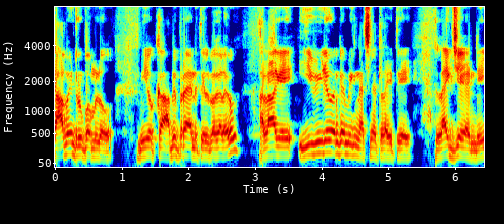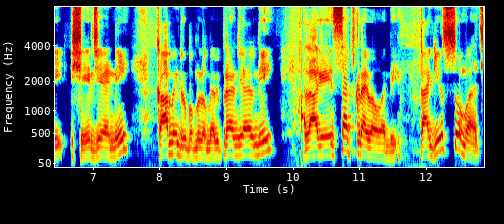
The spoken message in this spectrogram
కామెంట్ రూపంలో మీ యొక్క అభిప్రాయాన్ని తెలుపగలరు. అలాగే ఈ వీడియో కనుక మీకు నచ్చినట్లయితే లైక్ చేయండి షేర్ చేయండి కామెంట్ రూపంలో మీ అభిప్రాయం చేయండి అలాగే సబ్స్క్రైబ్ అవ్వండి. థ్యాంక్ యూ సో మచ్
